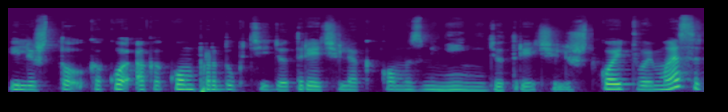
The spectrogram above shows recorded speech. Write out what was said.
или что, какой, о каком продукте идет речь, или о каком изменении идет речь, или какой твой месседж,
